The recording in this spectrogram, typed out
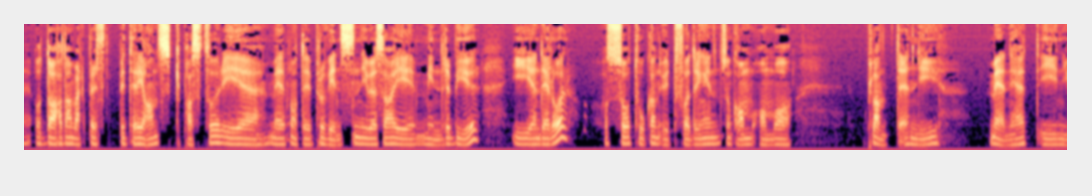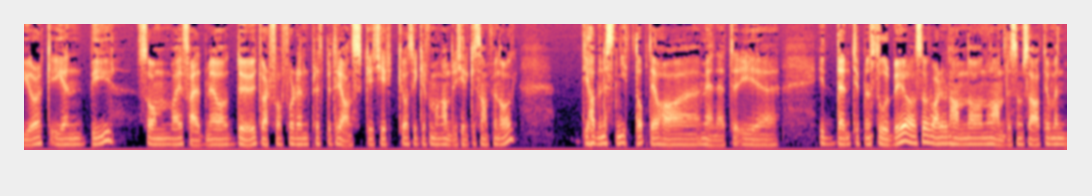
Eh, og da hadde han vært presbyteriansk pastor i eh, mer på en måte provinsen i USA, i mindre byer, i en del år. Og så tok han utfordringen som kom om å plante en ny menighet i New York, i en by som var i ferd med å dø ut, i hvert fall for den presbyterianske kirke, og sikkert for mange andre kirkesamfunn òg. De hadde nesten gitt opp det å ha menigheter i i den typen storby. Og så var det vel han og noen andre som sa at jo, men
